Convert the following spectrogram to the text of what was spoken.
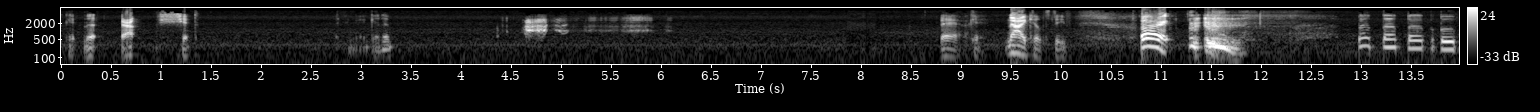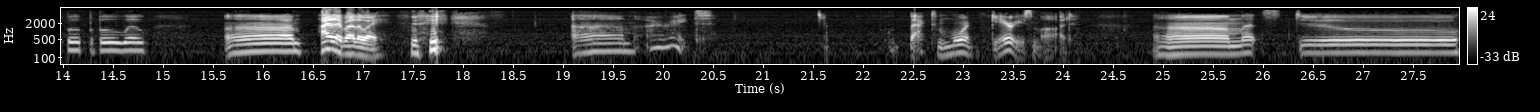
Okay, that, ah, shit. I think I get it. There, okay. Now I killed Steve. Alright. um, hi there, by the way. um, alright. Back to more Garry's mod. Um, let's do...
